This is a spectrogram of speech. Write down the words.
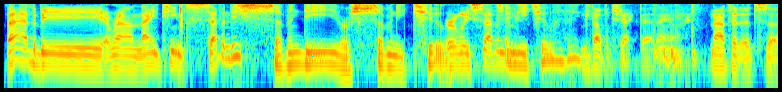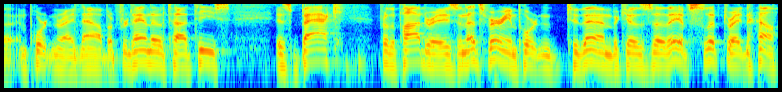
That had to be around 1970? 70 or 72. Early 70s? 72, I think. Double check that anyway. Not that it's uh, important right now, but Fernando Tatis is back for the Padres, and that's very important to them because uh, they have slipped right now.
